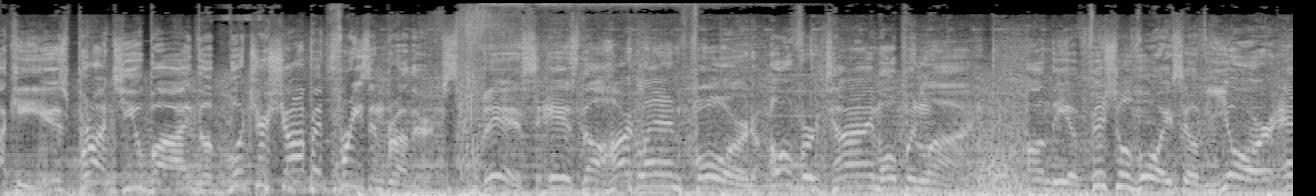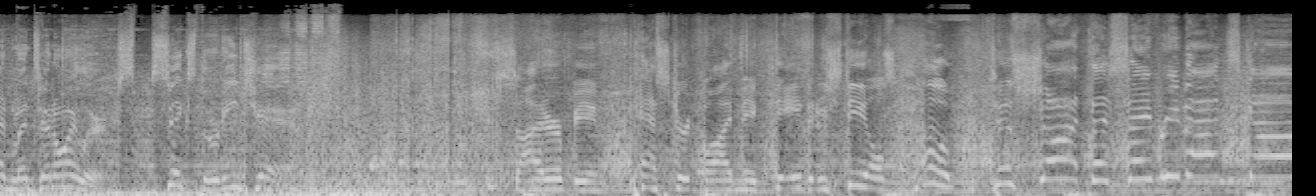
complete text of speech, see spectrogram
Hockey is brought to you by the Butcher Shop at Friesen Brothers. This is the Heartland Ford Overtime Open Line on the official voice of your Edmonton Oilers. 630 CHED. Seider being pestered by McDavid, who steals out to shot the save rebound scores!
